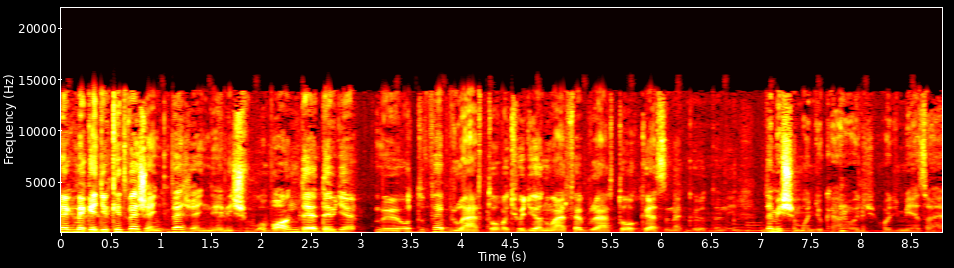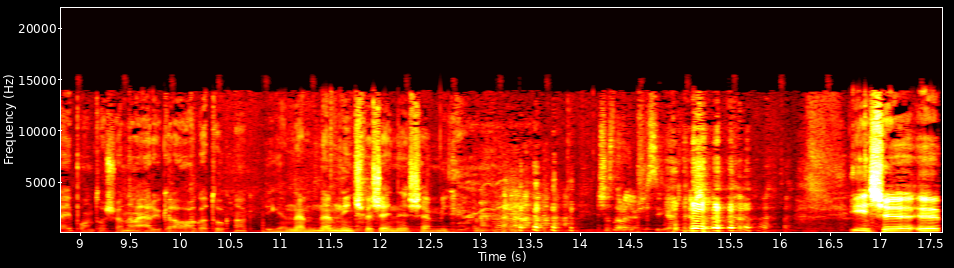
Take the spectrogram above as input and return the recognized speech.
meg, meg egyébként Vezseny, Vezsenynél is van, de, de ugye ő ott februártól, vagy hogy január-februártól kezdenek költeni. De mi sem mondjuk el, hogy, hogy mi ez a hely pontosan, nem áruljuk el a hallgatóknak. Igen, nem, nem, nincs Vezsenynél semmi. És az aranyos a szigetnyes. És ö, ö,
